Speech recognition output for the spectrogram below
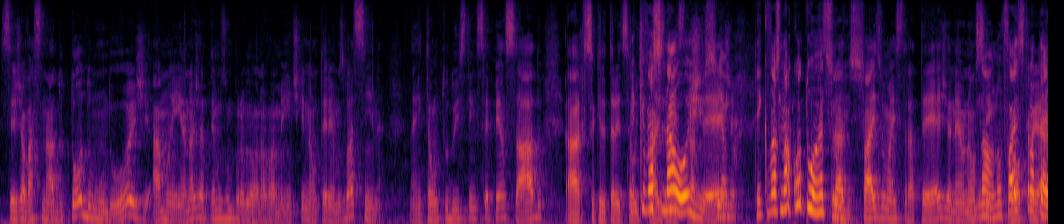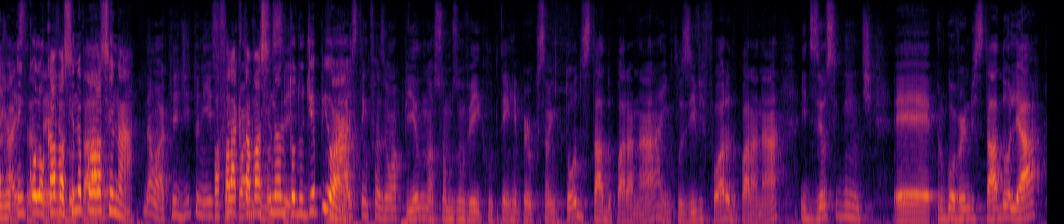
seja vacinado todo mundo hoje, amanhã nós já temos um problema novamente que não teremos vacina. né? Então, tudo isso tem que ser pensado. A Secretaria de Tem Saúde que faz vacinar hoje. se- Tem que vacinar quanto antes, Tra- Luiz. faz uma estratégia, né? Eu não, sei Não, não faz a- estratégia. a Tem que colocar vacina adotada. vacinar. Não, acredito nisso. Pra falar que tá com vacinando todo dia é pior. Mas tem que fazer um apelo. Nós somos um veículo que tem repercussão em todo o estado do Paraná, inclusive fora do Paraná, e dizer o seguinte: para o governo do estado olhar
